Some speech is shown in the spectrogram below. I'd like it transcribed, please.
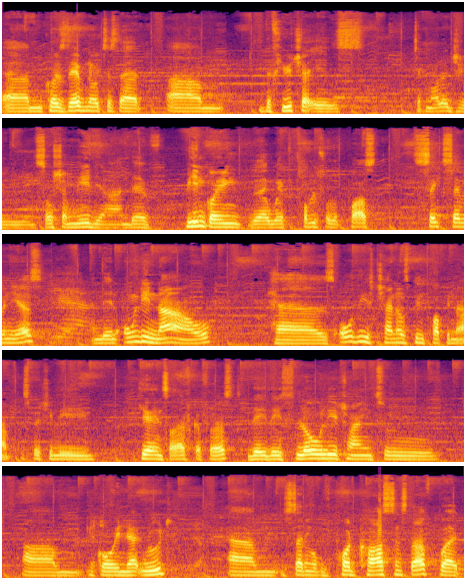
um, because they've noticed that um, the future is technology and social media, and they've been going there with probably for the past six, seven years, and then only now has all these channels been popping up, especially here in South Africa first. They they slowly trying to um, go in that route, um, starting up with podcasts and stuff, but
